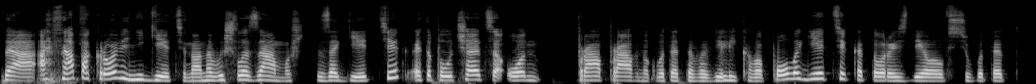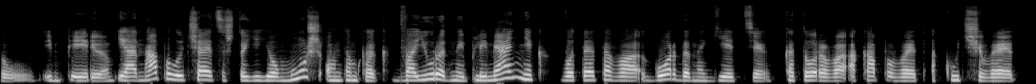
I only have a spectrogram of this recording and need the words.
Да, она по крови не Гетти, но она вышла замуж за Гетти. Это получается, он праправнук вот этого великого Пола Гетти, который сделал всю вот эту империю. И она, получается, что ее муж, он там как двоюродный племянник вот этого Гордона Гетти, которого окапывает, окучивает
